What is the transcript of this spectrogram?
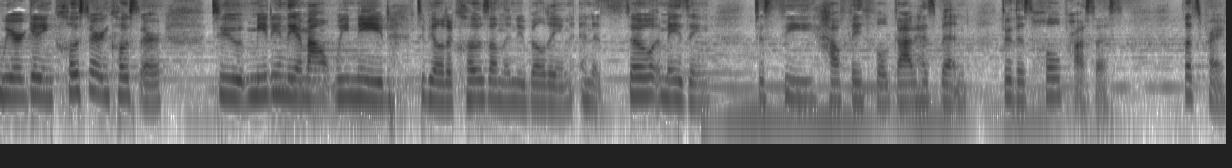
We are getting closer and closer to meeting the amount we need to be able to close on the new building. And it's so amazing to see how faithful God has been through this whole process. Let's pray.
